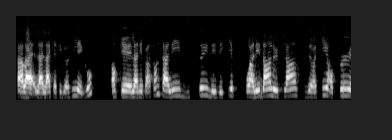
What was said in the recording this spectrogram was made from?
par la, catégorie Lego. Donc, l'année passée, on est allé visiter des équipes pour aller dans leur classe et dire, OK, on peut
